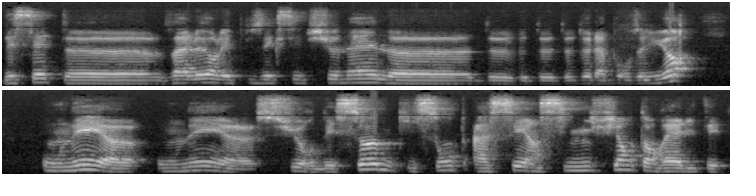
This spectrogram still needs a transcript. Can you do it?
des sept valeurs les plus exceptionnelles de, de, la bourse de New York, on est, on est sur des sommes qui sont assez insignifiantes en réalité.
